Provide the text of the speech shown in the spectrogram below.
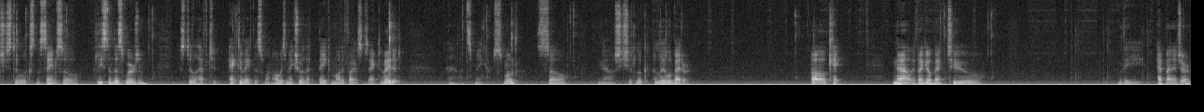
She still looks the same so at least in this version you still have to activate this one. Always make sure that bake modifiers is activated. And let's make her smooth. So now she should look a little better. Okay. Now if I go back to the app manager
